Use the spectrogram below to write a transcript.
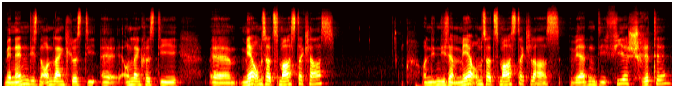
Wir nennen diesen Online-Kurs die, äh, Online die äh, Mehrumsatz-Masterclass. Und in dieser Mehrumsatz-Masterclass werden die vier Schritte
